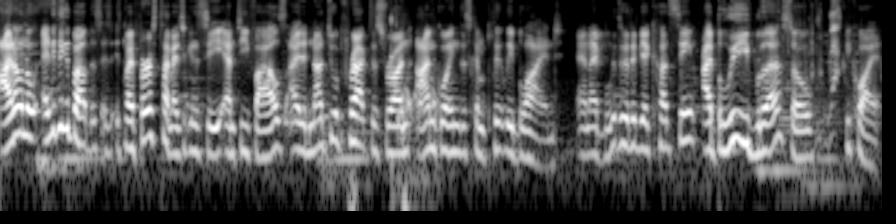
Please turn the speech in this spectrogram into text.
I don't know anything about this. It's my first time, as you can see, empty files. I did not do a practice run. I'm going this completely blind. And I believe there's going to be a cutscene. I believe, blah, so be quiet.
